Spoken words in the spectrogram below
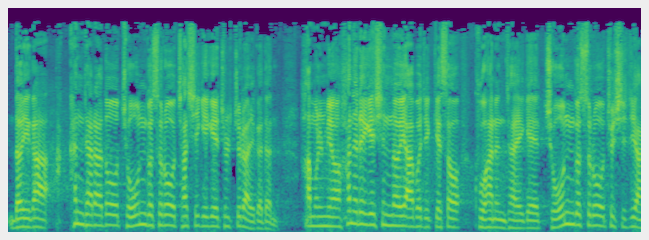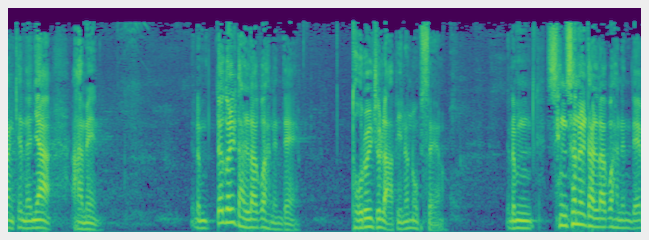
너희가 악한 자라도 좋은 것으로 자식에게 줄줄 줄 알거든. 하물며 하늘에 계신 너희 아버지께서 구하는 자에게 좋은 것으로 주시지 않겠느냐? 아멘. 여러분, 떡을 달라고 하는데 돌을 줄 아비는 없어요. 여러분, 생선을 달라고 하는데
